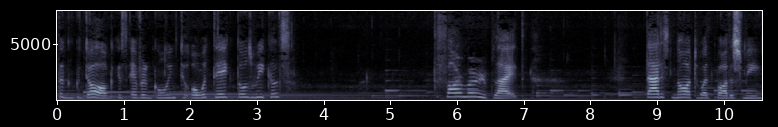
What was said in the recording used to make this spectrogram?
the dog is ever going to overtake those vehicles? The farmer replied, That is not what bothers me.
